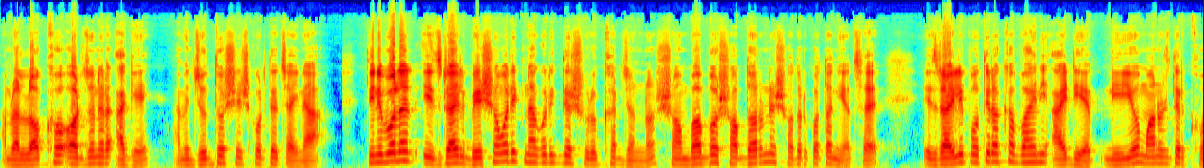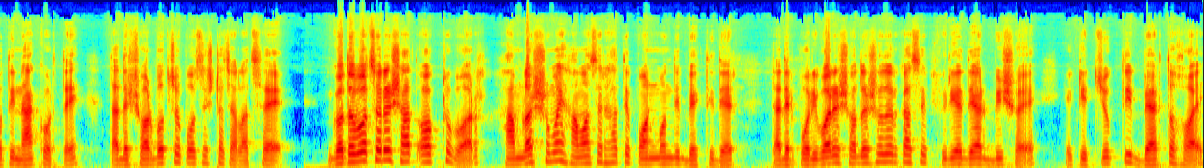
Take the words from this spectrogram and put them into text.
আমরা লক্ষ্য অর্জনের আগে আমি যুদ্ধ শেষ করতে চাই না। তিনি বলেন, ইসরায়েল বেসামরিক নাগরিকদের সুরক্ষার জন্য সম্ভাব্য সব ধরনের সতর্কতা নিয়েছে। ইসরায়েলি প্রতিরক্ষা বাহিনী আইডিএফ নিরীহ মানুষদের ক্ষতি না করতে তাদের সর্বোচ্চ প্রচেষ্টা চালাচ্ছে। গত বছরের সাত অক্টোবর, হামলার সময় হামাসের হাতে পণবন্দি ব্যক্তিদের তাদের পরিবারের সদস্যদের কাছে ফিরিয়ে দেওয়ার বিষয়ে একটি চুক্তি ব্যর্থ হয়।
